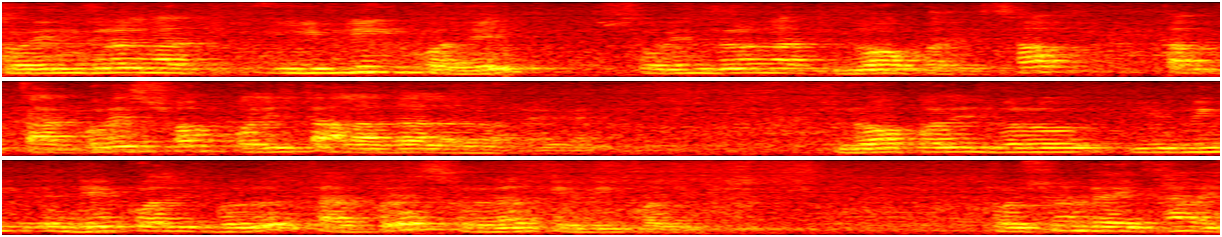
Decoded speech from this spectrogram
Surendranath evening college Surendranath law college সব তার- তারপরে সব কলেজটা আলাদা আলাদা হয়ে গেল। ল কলেজ হলো ইভিনিং ডে কলেজ হলো, তারপরে সুরেন্দ্রনাথ ইভিনিং কলেজ প্রশ্নটা এখানে,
